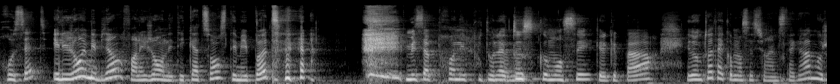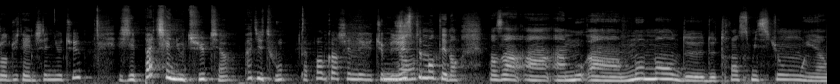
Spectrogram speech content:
recettes. Et les gens aimaient bien, enfin, les gens, on était 400, c'était mes potes. Mais ça prenait plutôt. On a tous commencé quelque part. Et donc, toi, tu as commencé sur Instagram. Aujourd'hui, tu as une chaîne YouTube J'ai pas de chaîne YouTube, tiens, pas du tout. T'as pas encore de chaîne YouTube Justement, tu es dans, dans un, un, un, moment de, de, transmission et un,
